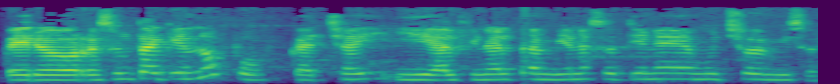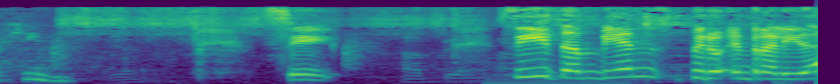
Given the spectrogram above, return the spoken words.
pero resulta que no, pues, ¿cachai? Y al final también eso tiene mucho de misoginia. Sí. Sí, también, pero en realidad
